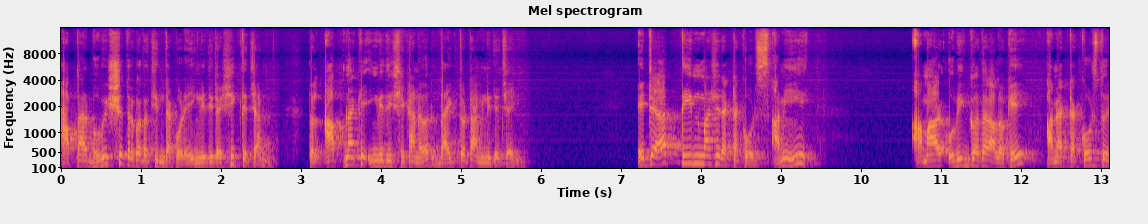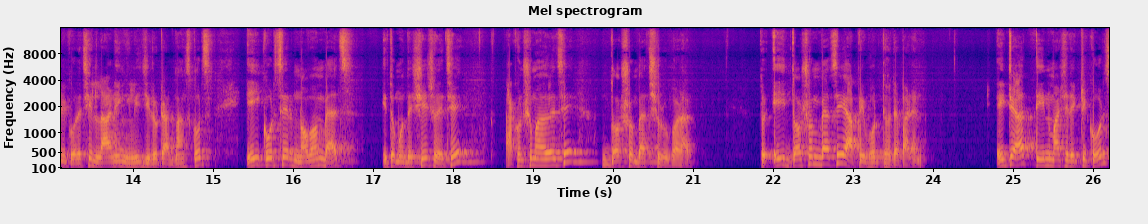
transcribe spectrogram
আপনার ভবিষ্যতের কথা চিন্তা করে ইংরেজিটা শিখতে চান, তাহলে আপনাকে ইংরেজি শেখানোর দায়িত্বটা আমি নিতে চাই। এটা তিন মাসের একটা কোর্স। আমি আমার অভিজ্ঞতার আলোকে আমি একটা কোর্স তৈরি করেছি learning English zero to advance course. এই কোর্সের নবম ব্যাচ ইতোমধ্যে শেষ হয়েছে, এখন সময় হয়েছে দশম ব্যাচ শুরু করার। তো এই দশম ব্যাচে আপনি ভর্তি হতে পারেন। এইটা তিন মাসের একটি কোর্স।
